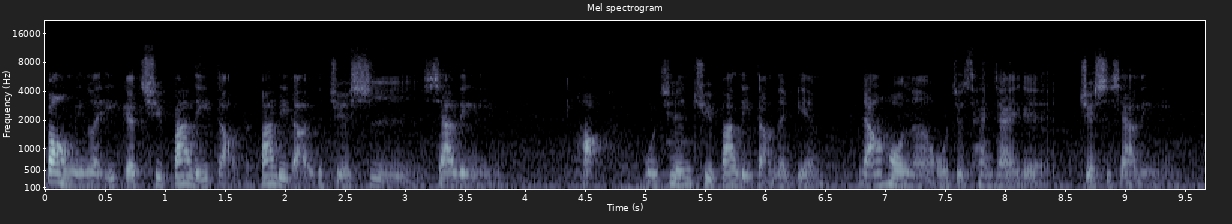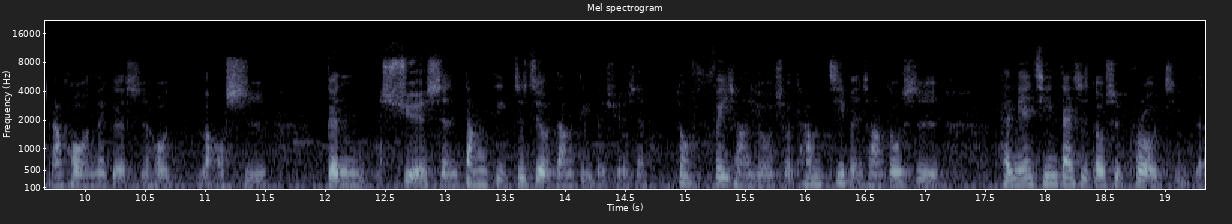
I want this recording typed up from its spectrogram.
报名了一个去巴厘岛的巴厘岛一个爵士夏令营，好，我先去巴厘岛那边，然后呢，我就参加一个爵士夏令营。然后那个时候，老师跟学生，当地就只有当地的学生都非常优秀，他们基本上都是很年轻，但是都是 pro 级的。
